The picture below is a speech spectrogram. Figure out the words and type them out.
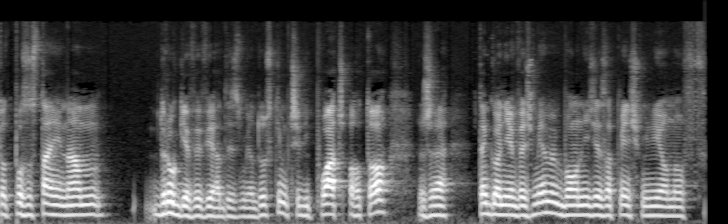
to pozostanie nam drugie wywiady z Mioduskim, czyli płacz o to, że tego nie weźmiemy, bo on idzie za 5 milionów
